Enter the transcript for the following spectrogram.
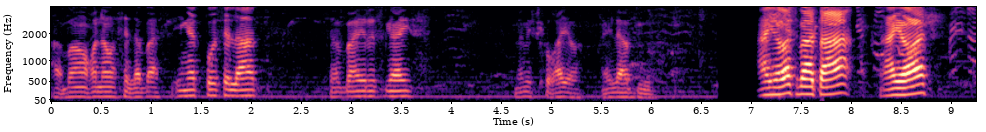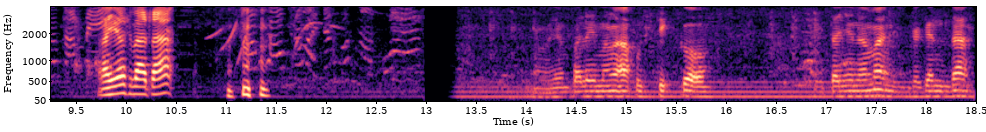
Abang ako na ako sa labas. Ingat po sa lahat. Sa virus, guys. Namiss ko kayo. I love you. Ayos, bata? Ayos? Ayos, bata? oh, yan pala yung mga acoustic ko. Kita nyo naman, gaganda.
